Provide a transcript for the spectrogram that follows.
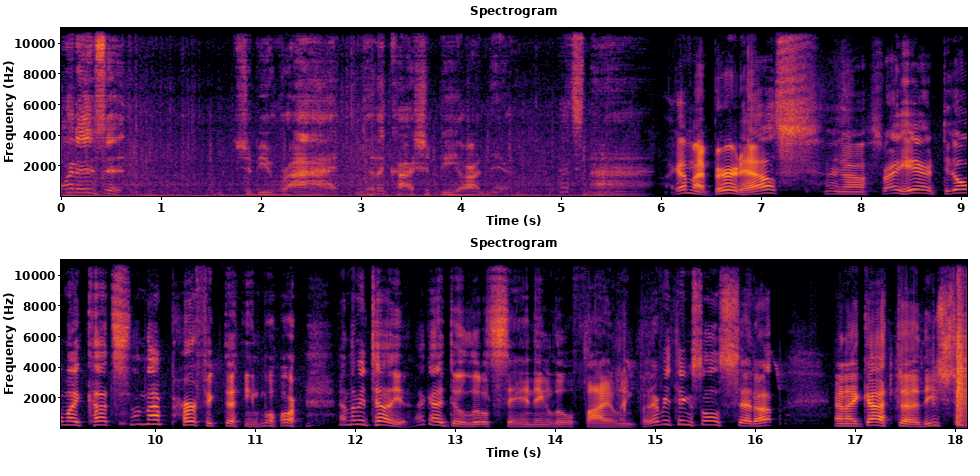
What is it? Should be right. The other car should be on there. That's nice. I got my birdhouse, you know, it's right here. Did all my cuts. I'm not perfect anymore. And let me tell you, I got to do a little sanding, a little filing, but everything's all set up. And I got uh, these two,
